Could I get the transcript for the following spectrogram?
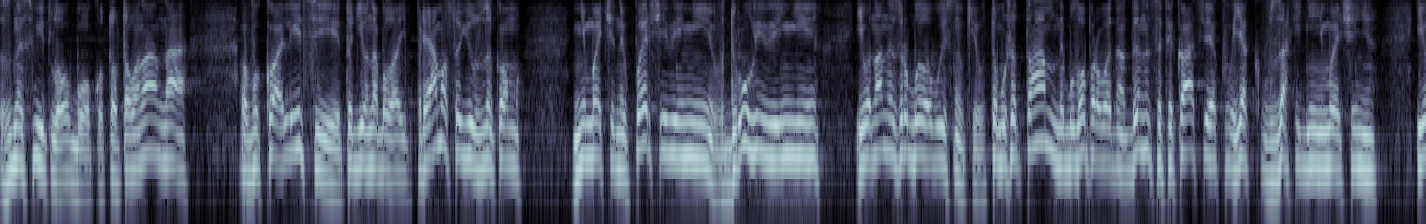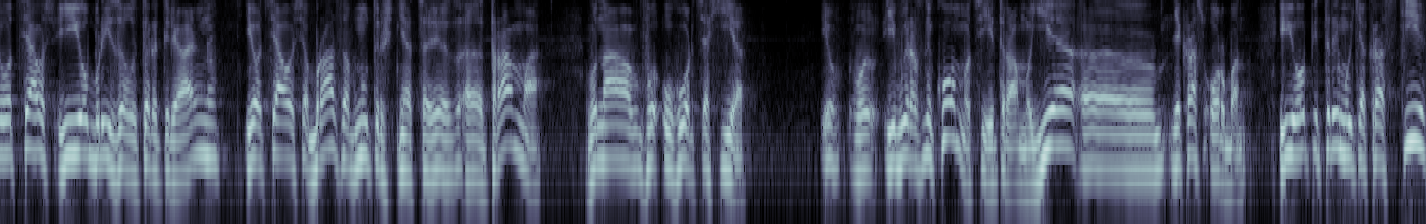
з несвітлого боку. Тобто вона на в коаліції, тоді вона була прямо союзником Німеччини в першій війні, в другій війні. І вона не зробила висновків, тому що там не було проведено денацифікацію, як, в- як в Західній Німеччині. І оця ось її обрізали територіально. І оця ось образа, внутрішня ця е, травма, вона в угорцях є. І, і виразником цієї травми є е, якраз Орбан. І його підтримують якраз ті,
